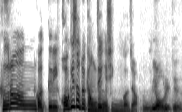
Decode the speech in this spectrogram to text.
그런 것들이 거기서도 경쟁의식인 거죠. 우리 어릴 때는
